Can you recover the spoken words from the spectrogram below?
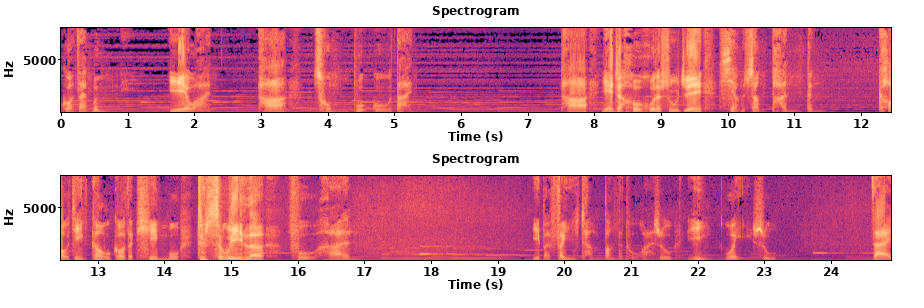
裹在梦里。夜晚，他从不孤单。他沿着厚厚的书卷向上攀登。靠近高高的天幕，正是为了俯瞰一本非常棒的图画书《因为书》。在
